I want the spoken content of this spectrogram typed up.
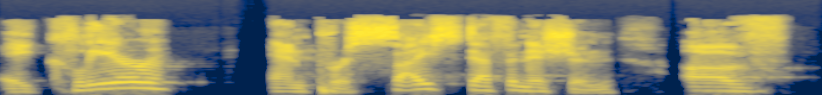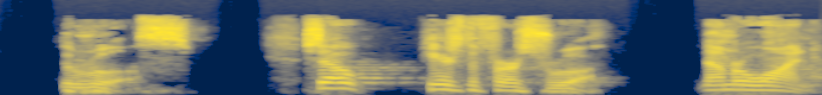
a clear and precise definition of the rules. So here's the first rule. Number one,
